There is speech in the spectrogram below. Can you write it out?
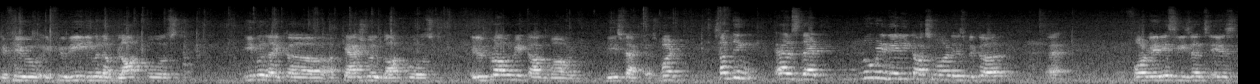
If you, if you read even a blog post, even like a, a casual blog post, it will probably talk about these factors. But something else that nobody really talks about is because, uh, for various reasons, is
